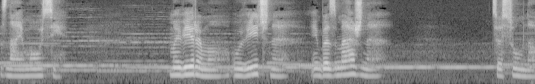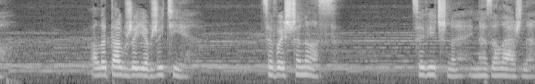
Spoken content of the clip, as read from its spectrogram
знаємо усі. Ми віримо у вічне і безмежне. Це сумно, але так вже є в житті. Це вище нас, це вічне і незалежне.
